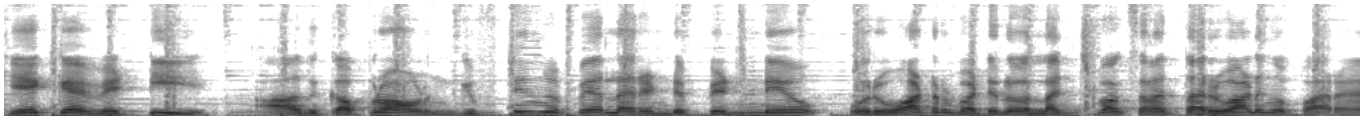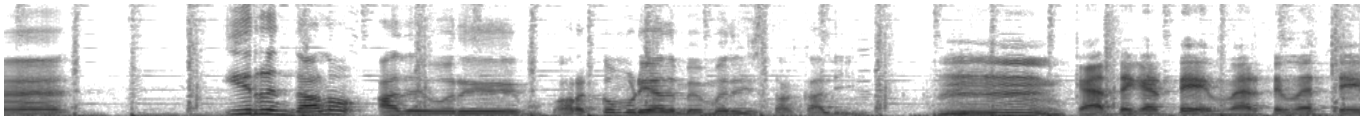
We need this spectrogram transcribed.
கேக்கை வெட்டி அதுக்கப்புறம் அவனுக்கு கிஃப்ட்டுங்க பேரில் ரெண்டு பெண்ணு ஒரு வாட்டர் பாட்டில் ஒரு லஞ்ச் பாக்ஸ் எல்லாம் தருவானுங்க பாரு. இருந்தாலும் அது ஒரு மறக்க முடியாத மெமரிஸ் தான் காலி ம் கரெக்டு கரெக்டு மிரட்டு மிரட்டு.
